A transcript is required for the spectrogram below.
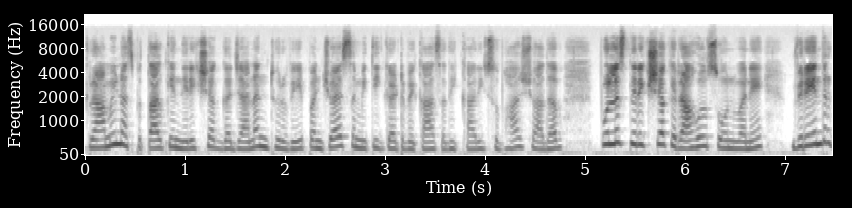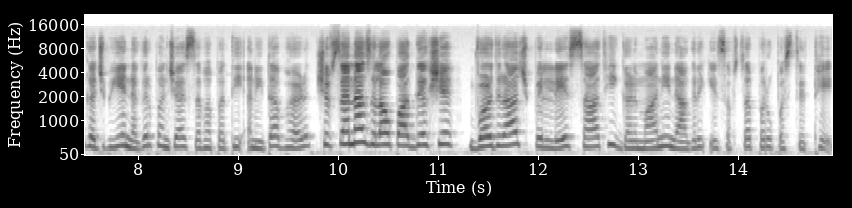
ग्रामीण अस्पताल के निरीक्षक गजानन धुर्वे, पंचायत समिति गट विकास अधिकारी सुभाष यादव पुलिस निरीक्षक राहुल सोनवने, वीरेंद्र गजभिये, नगर पंचायत सभापति अनिता भड़ शिवसेना जिला उपाध्यक्ष वरदराज पिल्ले, साथ ही गणमान्य नागरिक इस अवसर पर उपस्थित थे।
